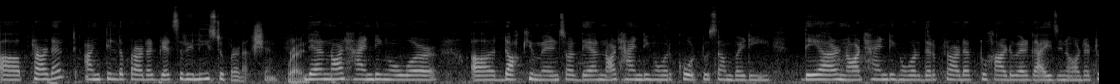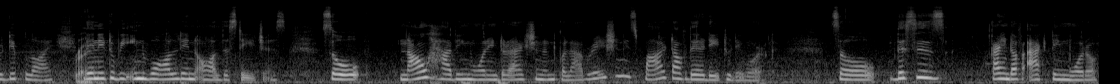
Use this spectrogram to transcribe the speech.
uh, product until the product gets released to production. Right. They are not handing over uh, documents or they are not handing over code to somebody. They are not handing over their product to hardware guys in order to deploy. Right. They need to be involved in all the stages. So now having more interaction and collaboration is part of their day-to-day work. So this is kind of acting more of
